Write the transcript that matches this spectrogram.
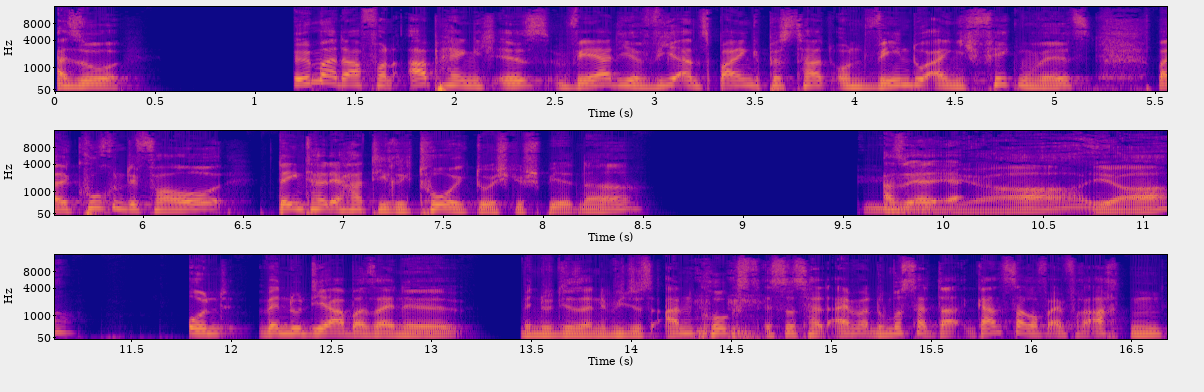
also immer davon abhängig ist, wer dir wie ans Bein gepisst hat und wen du eigentlich ficken willst, weil KuchenTV denkt halt, er hat die Rhetorik durchgespielt, ne? Also er- ja, ja. Und wenn du dir aber seine, wenn du dir seine Videos anguckst, ist es halt einfach, du musst halt da, ganz darauf einfach achten,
